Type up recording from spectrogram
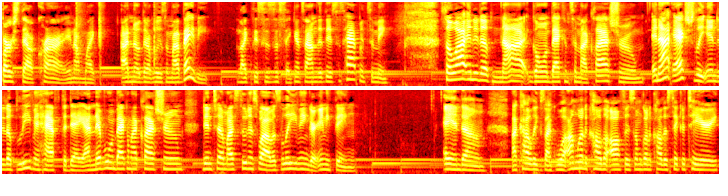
burst out crying. And I'm like, I know that I'm losing my baby. Like, this is the second time that this has happened to me. So I ended up not going back into my classroom. And I actually ended up leaving half the day. I never went back in my classroom, didn't tell my students why I was leaving or anything. And um, my colleague's like, Well, I'm going to call the office, I'm going to call the secretary,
